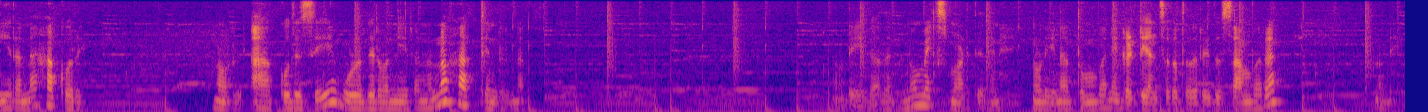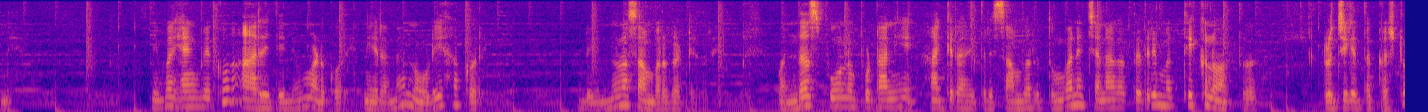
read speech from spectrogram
ನೀರನ್ನು ಹಾಕೋರಿ. ನೋಡಿರಿ, ಆ ಕುದಿಸಿ ಉಳಿದಿರುವ ನೀರನ್ನು ಹಾಕ್ತೀನಿ ರೀ ನಾನು. ನೋಡಿ, ಈಗ ಅದನ್ನು ಮಿಕ್ಸ್ ಮಾಡ್ತಿದ್ದೀನಿ. ನೋಡಿ ನಾನು ತುಂಬಾ ಗಟ್ಟಿ ಅನ್ಸಕತ್ತದ ರೀ ಇದು ಸಾಂಬಾರು. ನೋಡಿ ನಿಮಗೆ ಹೆಂಗೆ ಬೇಕು ಆ ರೀತಿ ನೀವು ಮಾಡ್ಕೋರಿ. ನೀರನ್ನು ನೋಡಿ ಹಾಕೋರಿ. ನೋಡಿ ಇನ್ನೂ ಸಾಂಬಾರು ಗಟ್ಟಿ ಅದ್ರಿ. ಒಂದೇ ಸ್ಪೂನ್ ಪುಟಾಣಿ ರೀ ಸಾಂಬಾರು ತುಂಬಾ ಚೆನ್ನಾಗಿ ಆಗ್ತೈತೆ ರೀ ಮತ್ತು ತಿಕ್ಕನೂ ಆಗ್ತದೆ. ರುಚಿಗೆ ತಕ್ಕಷ್ಟು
